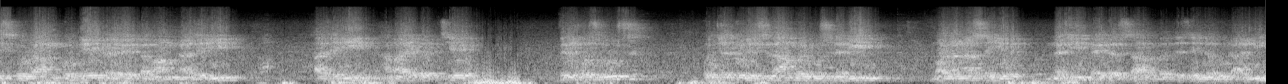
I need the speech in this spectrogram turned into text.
इस प्रोग्राम को देख रहे तमाम नाजरीन हाजरीन हमारे बच्चे बिलखसूस हजतुल इस्लाम और मुस्लिम मौलाना सैयद नजीब हैदर साहब बदली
